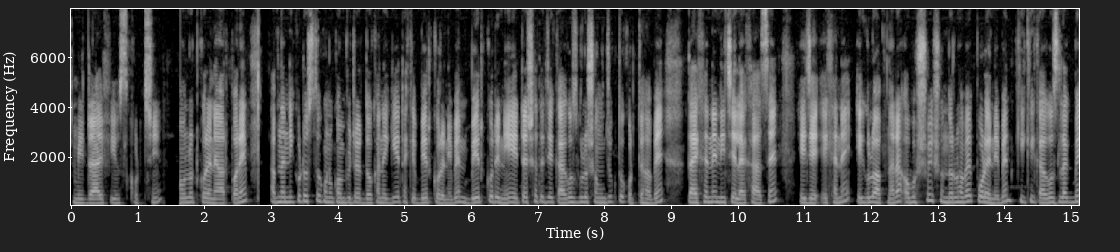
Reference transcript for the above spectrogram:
আমি ড্রাইভ ইউজ করছি। ডাউনলোড করে নেওয়ার পরে আপনার নিকটস্থ কোনো কম্পিউটার দোকানে গিয়ে এটাকে বের করে নেবেন। বের করে নিয়ে এটার সাথে যে কাগজগুলো সংযুক্ত করতে হবে তা এখানে নিচে লেখা আছে। এই যে এখানে এগুলো আপনারা অবশ্যই সুন্দরভাবে পড়ে নেবেন। কি কি কাগজ লাগবে?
